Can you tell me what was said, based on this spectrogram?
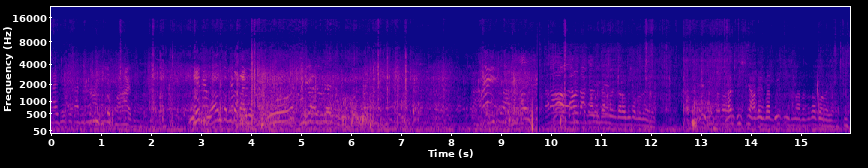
ভাই দেখতে কাটি তো পায় এই ওয়ান তো পুতা খাইব বার দিস না আগে একবার দিস মাথা কথা ধরাই আসছিস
